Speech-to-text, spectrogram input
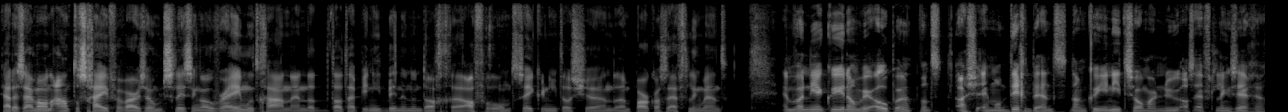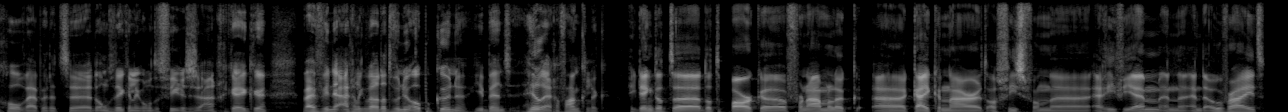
Ja, er zijn wel een aantal schijven waar zo'n beslissing overheen moet gaan. En dat, dat heb je niet binnen een dag eh, afgerond. Zeker niet als je een, een park als de Efteling bent. En wanneer kun je dan weer open? Want als je eenmaal dicht bent, dan kun je niet zomaar nu als Efteling zeggen... Goh, we hebben het, eh, de ontwikkeling rond het virus is aangekeken. Wij vinden eigenlijk wel dat we nu open kunnen. Je bent heel erg afhankelijk. Ik denk dat, eh, dat de parken voornamelijk eh, kijken naar het advies van RIVM en, en de overheid.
